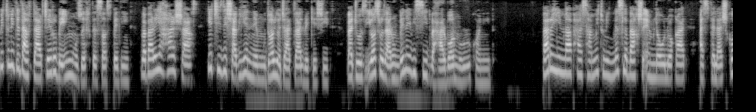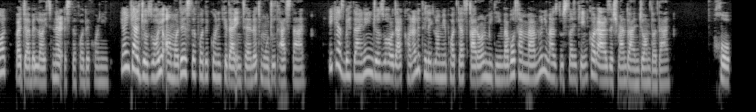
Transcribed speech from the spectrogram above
می‌تونید دفترچه رو به این موضوع اختصاص بدین و برای هر شخص یه چیزی شبیه نمودار یا جدول بکشید و جزئیات رو در اون بنویسید و هر بار مرور کنید. برای این مبحث هم می‌تونید مثل بخش املا و لغت از flashcard و جعبه لایتنر استفاده کنید یا اینکه از جزوه‌های آماده استفاده کنید که در اینترنت موجود هستند. یکی از بهترین این جزوه رو در کانال تلگرامی پادکست قرار میدیم و باز هم ممنونیم از دوستانی که این کار ارزشمند رو انجام دادن. خب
